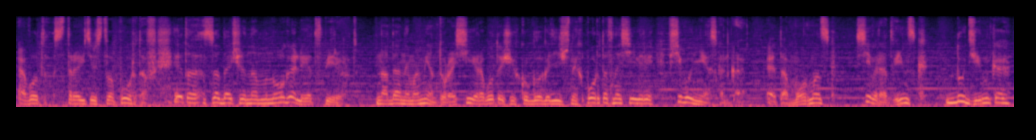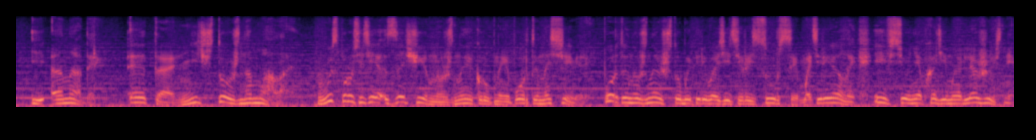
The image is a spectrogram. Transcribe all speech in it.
А вот строительство портов – это задача на много лет вперед. На данный момент у России работающих круглогодичных портов на севере всего несколько. Это Мурманск, Северодвинск, Дудинка и Анадырь. Это ничтожно мало. Вы спросите, зачем нужны крупные порты на севере? Порты нужны, чтобы перевозить ресурсы, материалы и все необходимое для жизни.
